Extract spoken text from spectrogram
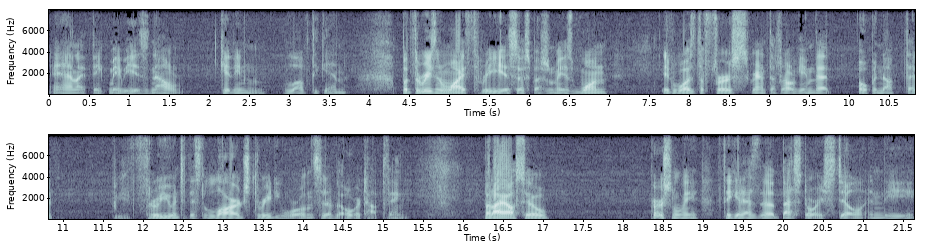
and I think maybe is now getting loved again. But the reason why 3 is so special to me is one, it was the first Grand Theft Auto game that opened up, that threw you into this large 3D world instead of the overtop thing. But I also personally think it has the best story still in the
